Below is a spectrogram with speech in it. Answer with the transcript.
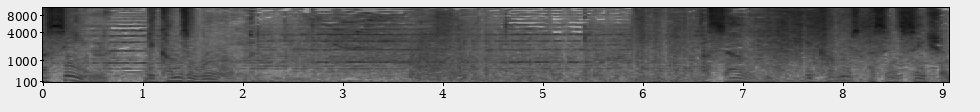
A scene becomes a world. A sound becomes a sensation.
